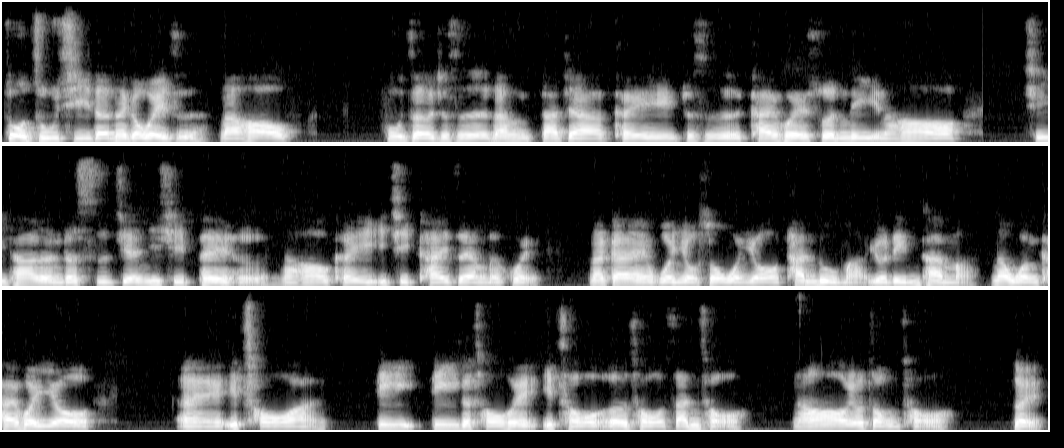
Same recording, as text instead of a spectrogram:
做主席的那个位置，然后负责就是让大家可以就是开会顺利，然后其他人的时间一起配合，然后可以一起开这样的会。那刚才我有说我有探路嘛，有零探嘛，那我们开会也有，诶一筹啊，第一第一个筹会一筹、二筹、三筹，然后有总筹，对，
